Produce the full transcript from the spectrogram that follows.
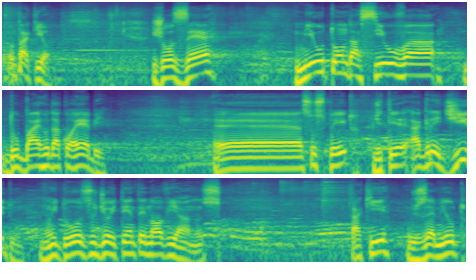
Então tá aqui, ó. José Milton da Silva, do bairro da Coeb. É suspeito de ter agredido um idoso de 89 anos. Tá aqui, o José Milton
